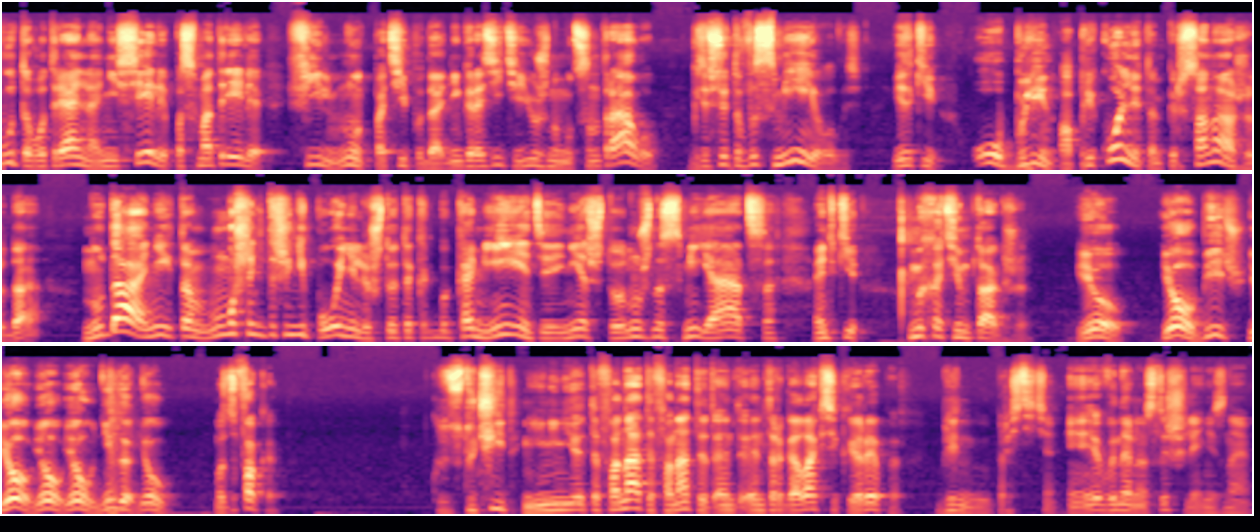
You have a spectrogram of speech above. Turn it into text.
будто вот реально они сели, посмотрели фильм, ну, по типу, да, «Не грозите Южному Централу», где все это высмеивалось. И такие, о, блин, а прикольные там персонажи, да? Ну да, они там, может, они даже не поняли, что это как бы комедия, нет, что нужно смеяться. Они такие, мы хотим так же. Yo, yo, bitch, yo, yo, yo, nigga, yo, motherfucker стучит. Не, не, не, это фанаты, фанаты Энтергалактика и рэпа. Блин, простите. Вы, наверное, слышали, я не знаю.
